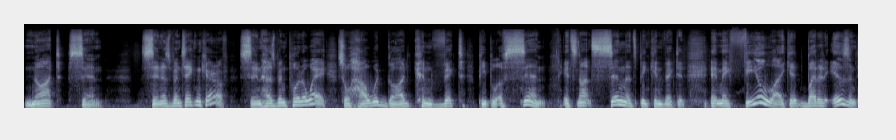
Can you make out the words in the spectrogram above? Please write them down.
Not sin. Sin has been taken care of. Sin has been put away. So, how would God convict people of sin? It's not sin that's being convicted. It may feel like it, but it isn't.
